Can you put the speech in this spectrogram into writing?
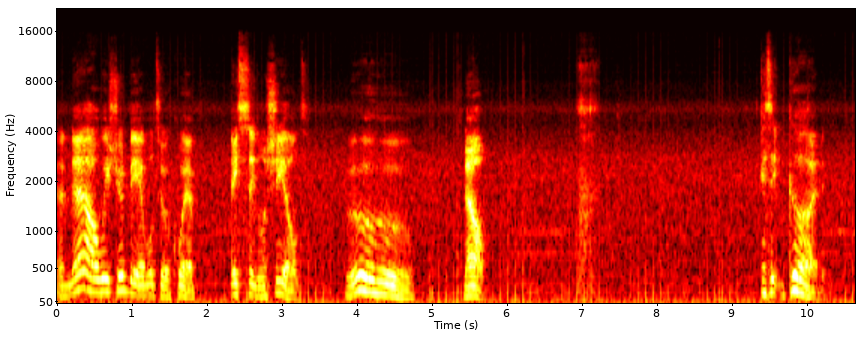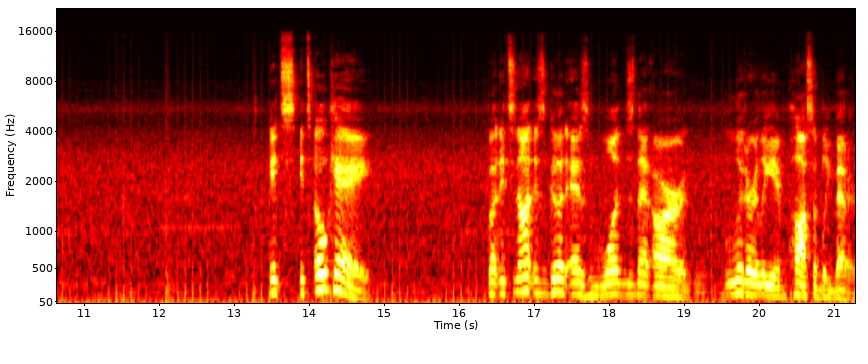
And now we should be able to equip a single shield. Ooh. No. Is it good? It's it's okay. But it's not as good as ones that are literally impossibly better.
